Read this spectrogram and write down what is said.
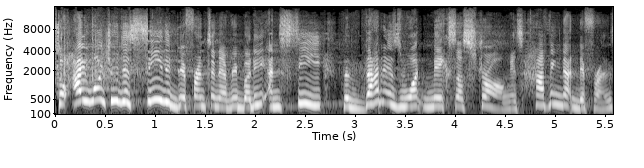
So I want you to see the difference in everybody and see that that is what makes us strong. It's having that difference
